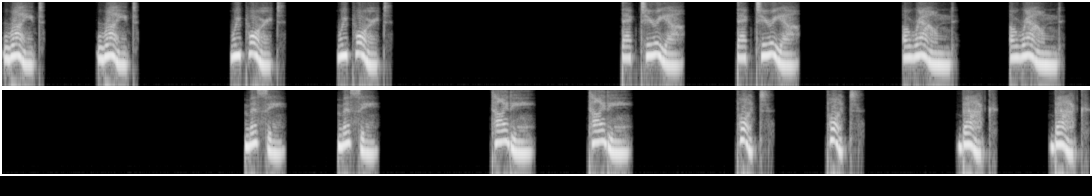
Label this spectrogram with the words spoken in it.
Write, write. Report, report. Bacteria, bacteria. Around, around. Messy, messy. Tidy, tidy. Put, put. Back, back.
